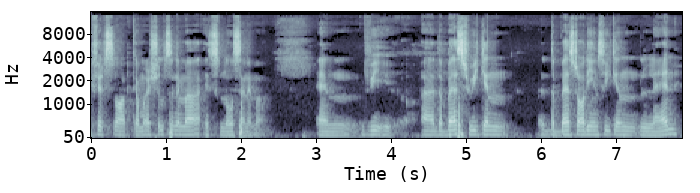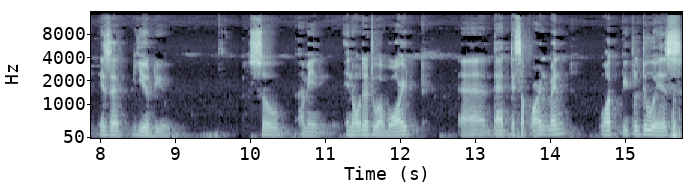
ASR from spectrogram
if it's not commercial cinema, it's no cinema. And we uh, the best audience we can land is at YouTube. So I mean, in order to avoid that disappointment, what people do is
